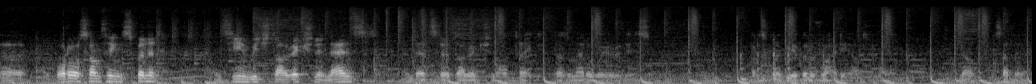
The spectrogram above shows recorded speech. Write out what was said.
uh, a bottle or something spin it and see in which direction it lands and that's the direction I'll take. Doesn't matter where it is. But it's going to be a bit of riding out tomorrow. No? Saturday.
